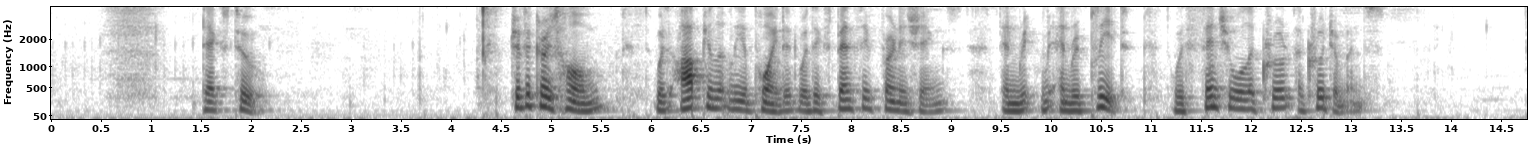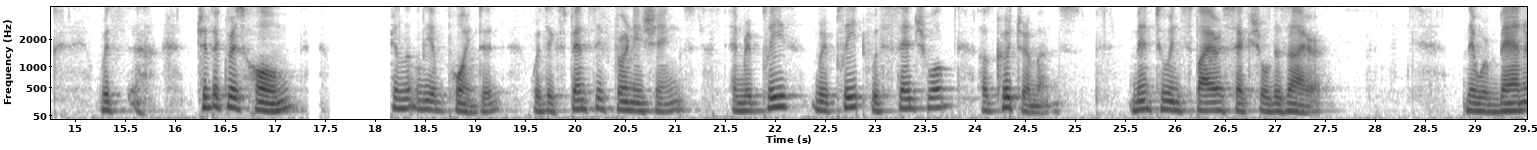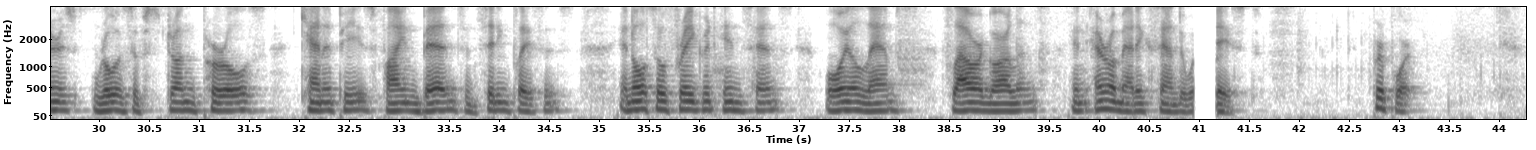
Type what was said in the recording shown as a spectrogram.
Text 2. Trivakra's home was opulently appointed with expensive furnishings and, re- and replete with sensual accru- accoutrements. With Trivakra's home opulently appointed with expensive furnishings and replete, replete with sensual accoutrements meant to inspire sexual desire. There were banners, rows of strung pearls, canopies, fine beds, and sitting places, and also fragrant incense, oil lamps, flower garlands, and aromatic sandalwood paste. Purport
